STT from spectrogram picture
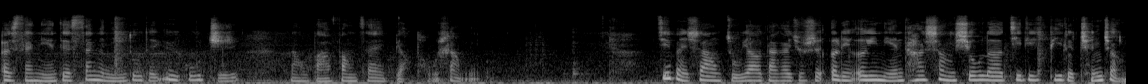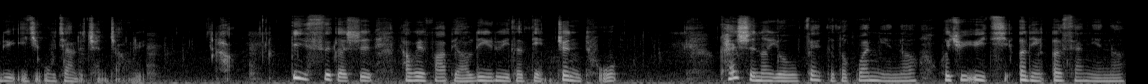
二三年这三个年度的预估值，那我把它放在表头上面。基本上主要大概就是二零二一年它上修了 GDP 的成长率以及物价的成长率。好，第四个是它会发表利率的点阵图。开始呢，有 Fed 的官员呢会去预期二零二三年呢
